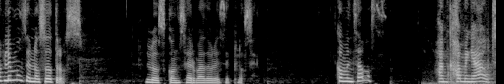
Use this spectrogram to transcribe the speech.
Hablemos de nosotros, los conservadores de closet. Comenzamos. I'm coming out.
